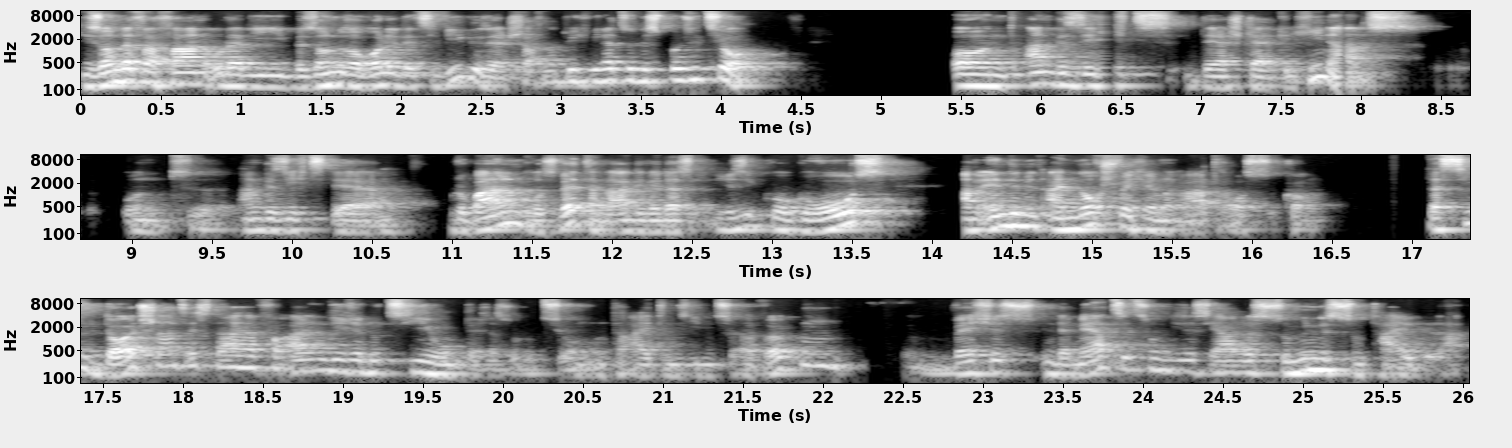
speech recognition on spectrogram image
die Sonderverfahren oder die besondere Rolle der Zivilgesellschaft natürlich wieder zur Disposition. Und angesichts der Stärke Chinas und äh, angesichts der globalen Großwetterlage wäre das Risiko groß, am Ende mit einem noch schwächeren Rat rauszukommen. Das Ziel Deutschlands ist daher vor allem die Reduzierung der Resolution unter Item 7 zu erwirken, welches in der Märzsitzung dieses Jahres zumindest zum Teil gelang.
